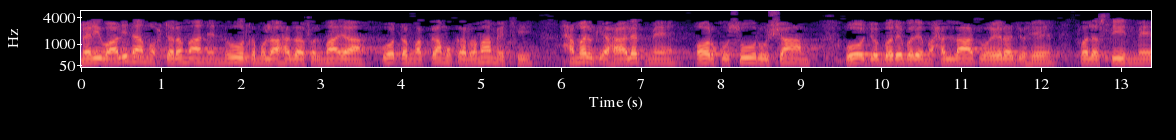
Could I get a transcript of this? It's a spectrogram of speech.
میری والدہ محترمہ نے نور کا ملاحظہ فرمایا، وہ تو مکہ مکرمہ میں تھی، حمل کے حالت میں اور قصور و شام، وہ جو بڑے بڑے محلات وغیرہ جو ہے، فلسطین میں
